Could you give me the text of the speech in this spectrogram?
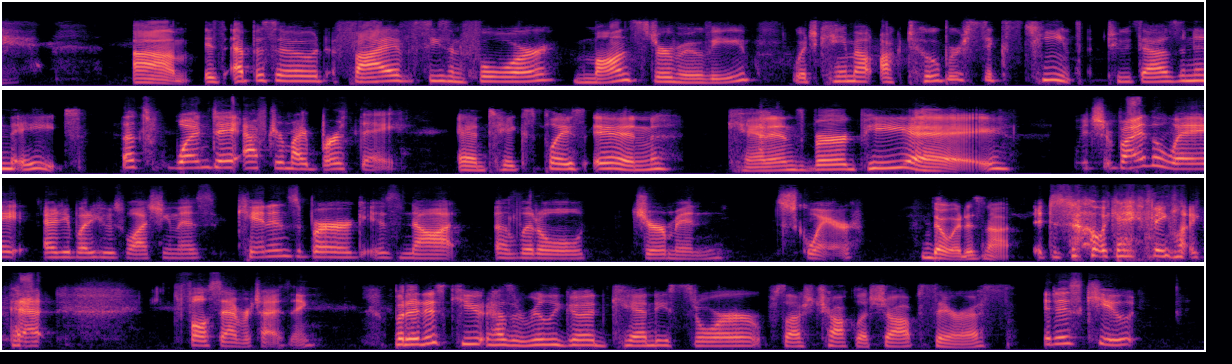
Um, is episode five, season four, Monster Movie, which came out October 16th, 2008, That's one day after my birthday. and takes place in Canonsburg, PA. Which, by the way, anybody who's watching this, Canonsburg is not a little German square. No, it is not. It does not look anything like that. False advertising. But it is cute, has a really good candy store slash chocolate shop, Sarris. It is cute.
